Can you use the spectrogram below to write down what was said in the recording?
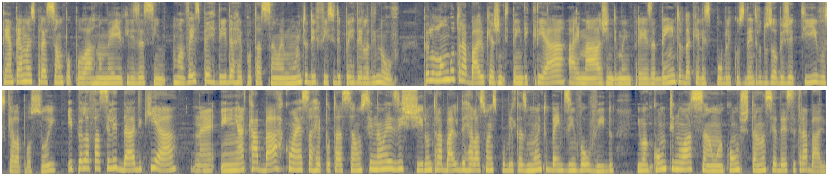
Tem até uma expressão popular no meio que diz assim: uma vez perdida a reputação é muito difícil de perdê-la de novo pelo longo trabalho que a gente tem de criar a imagem de uma empresa dentro daqueles públicos, dentro dos objetivos que ela possui e pela facilidade que há né, em acabar com essa reputação se não existir um trabalho de relações públicas muito bem desenvolvido e uma continuação, uma constância desse trabalho.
